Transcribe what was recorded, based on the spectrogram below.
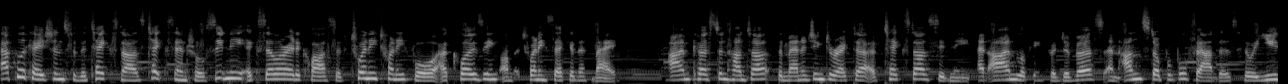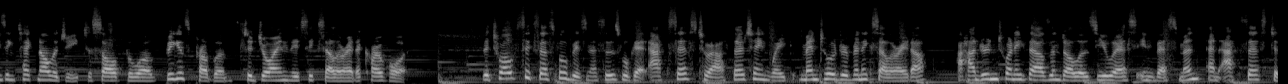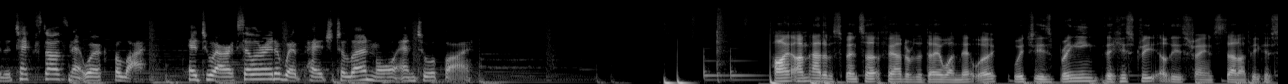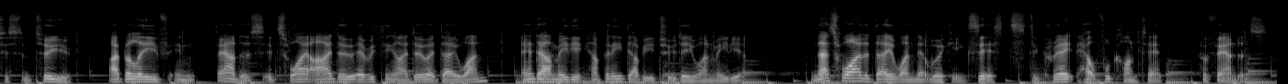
Applications for the Techstars Tech Central Sydney Accelerator Class of 2024 are closing on the 22nd of May. I'm Kirsten Hunter, the Managing Director of Techstars Sydney, and I'm looking for diverse and unstoppable founders who are using technology to solve the world's biggest problems to join this accelerator cohort. The 12 successful businesses will get access to our 13 week mentor driven accelerator, $120,000 US investment, and access to the Techstars network for life. Head to our accelerator webpage to learn more and to apply. Hi, I'm Adam Spencer, founder of the Day One Network, which is bringing the history of the Australian startup ecosystem to you. I believe in founders. It's why I do everything I do at Day One and our media company, W2D1 Media. And that's why the Day One Network exists to create helpful content for founders.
